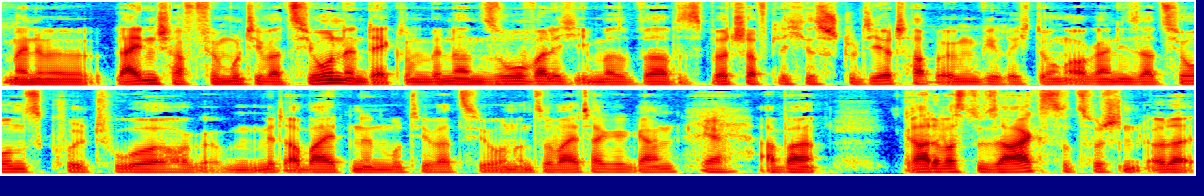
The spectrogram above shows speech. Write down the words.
meine Leidenschaft für Motivation entdeckt und bin dann so, weil ich eben was Wirtschaftliches studiert habe, irgendwie Richtung Organisationskultur, Mitarbeitendenmotivation und so weiter gegangen. Ja. Aber gerade was du sagst, so zwischen oder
